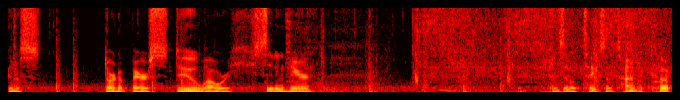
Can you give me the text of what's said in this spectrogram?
I'm gonna start a bear stew while we're sitting here because it'll take some time to cook.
